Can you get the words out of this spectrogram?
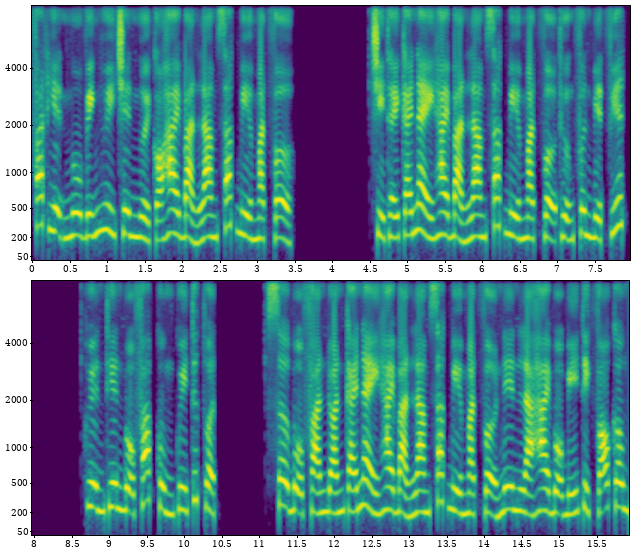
phát hiện Ngô Vĩnh Huy trên người có hai bản lam sắc bìa mặt vở. Chỉ thấy cái này hai bản lam sắc bìa mặt vở thượng phân biệt viết. Huyền Thiên Bộ Pháp cùng Quy Tức Thuật. Sơ bộ phán đoán cái này hai bản lam sắc bìa mặt vở nên là hai bộ bí tịch võ công,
